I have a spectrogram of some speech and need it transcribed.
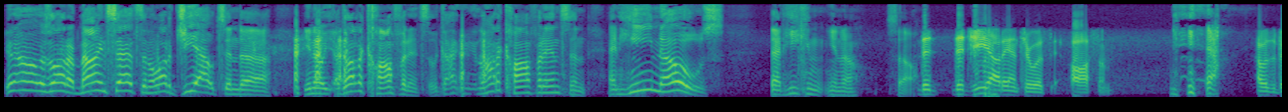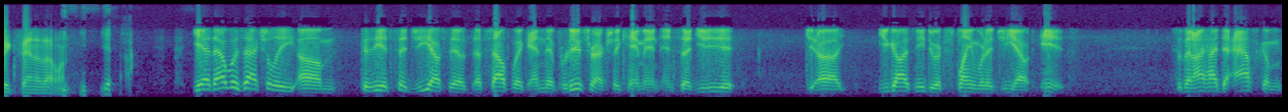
you know, there's a lot of mindsets and a lot of G outs and uh, you know, a lot of confidence. A lot of confidence, and and he knows that he can. You know, so The the G out answer was awesome. yeah, I was a big fan of that one. yeah. Yeah, that was actually because he had said G out at at Southwick, and the producer actually came in and said, "You need to, uh, you guys need to explain what a G out is." So then I had to ask him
